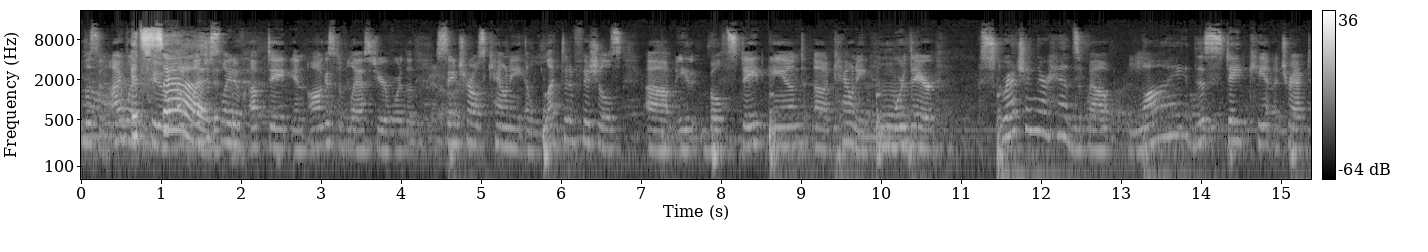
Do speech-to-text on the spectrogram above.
listen. I went It's to sad. a legislative update in August of last year, where the St. Charles County elected officials, um, both state and uh, county, Mm. were there scratching their heads about why this state can't attract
